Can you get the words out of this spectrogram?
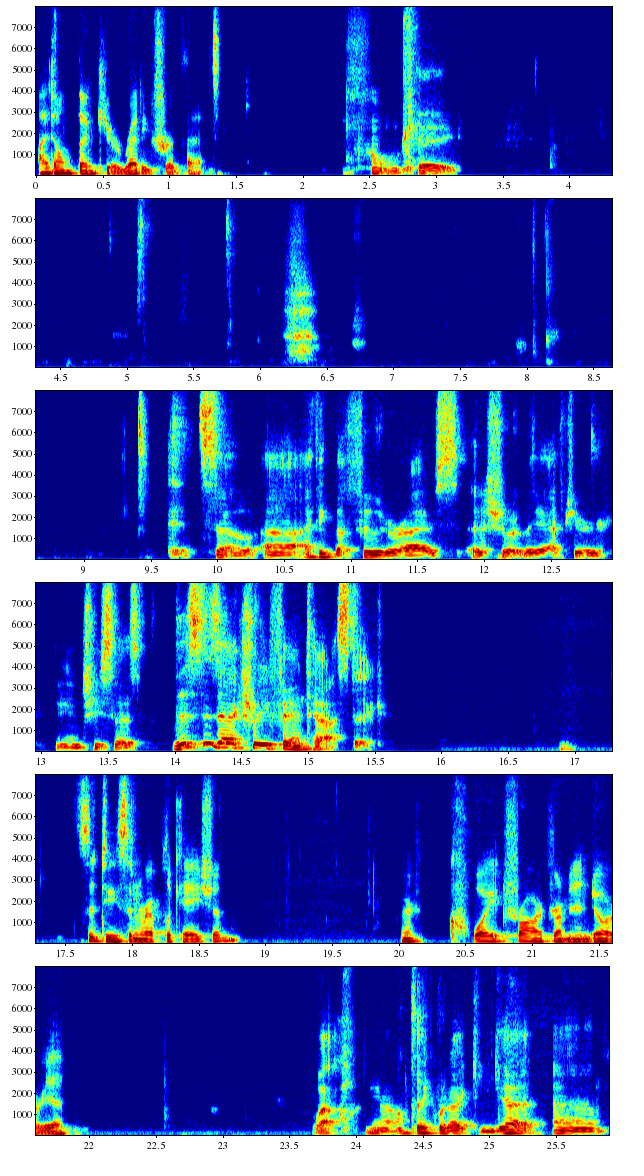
I don't think you're ready for that. Okay. So uh, I think the food arrives uh, shortly after, and she says, "This is actually fantastic." It's a decent replication. We're quite far from Andoria. Well, you know, I'll take what I can get. Um,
